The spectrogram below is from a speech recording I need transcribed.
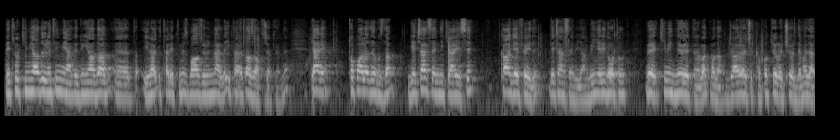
Petrokimyada üretilmeyen ve dünyada e, ihraç- ithal ettiğimiz bazı ürünler de ithalatı azaltacak yönde. Yani toparladığımızda geçen senenin hikayesi KGF'ydi. Geçen sene bir yangın yeriydi ortalık ve kimin ne ürettiğine bakmadan cari açık kapatıyor açıyor demeden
